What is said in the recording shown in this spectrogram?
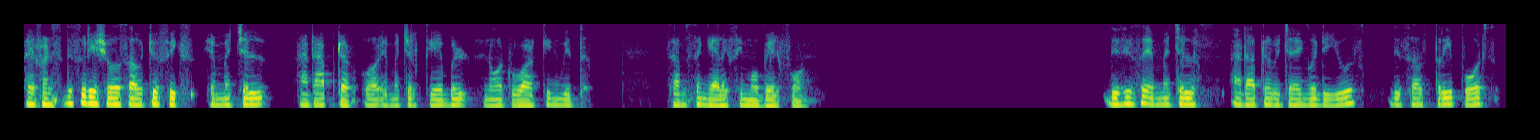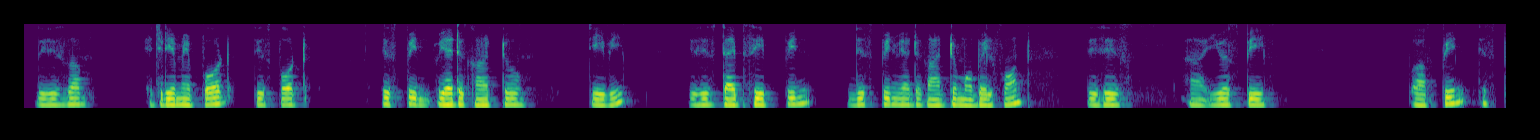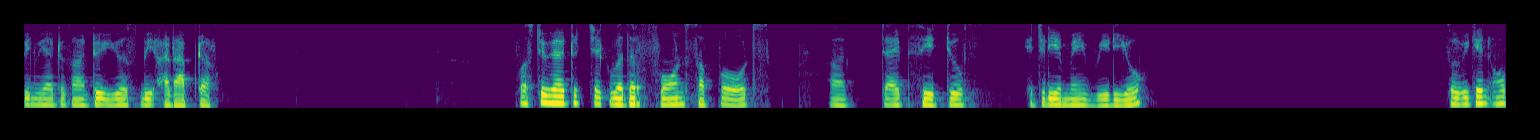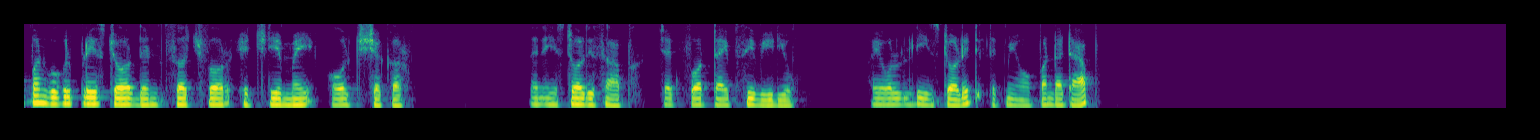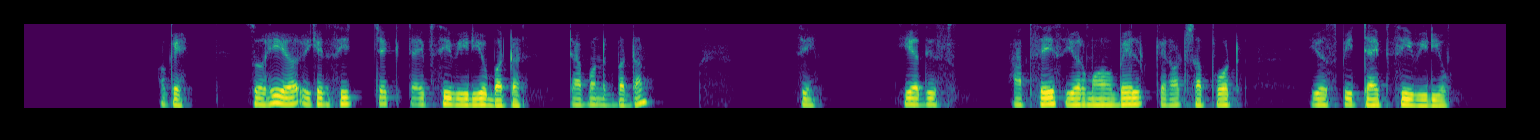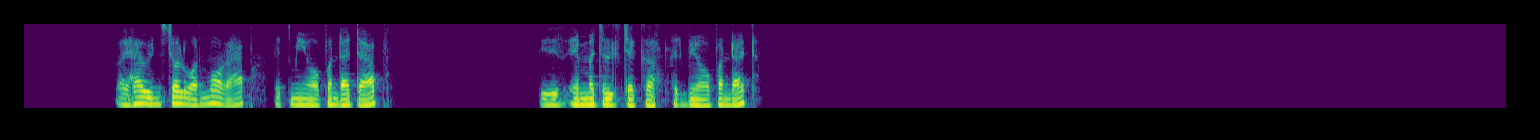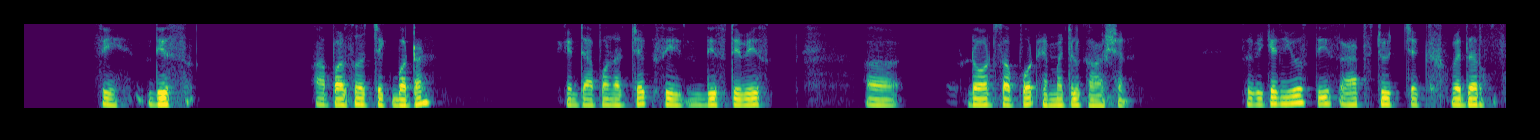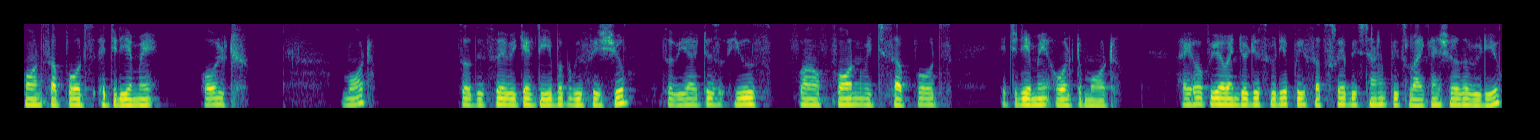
Hi friends, this video shows how to fix MHL adapter or MHL cable not working with Samsung Galaxy mobile phone. This is a MHL adapter which I am going to use. This has three ports. This is a HDMI port. This port, this pin we have to connect to TV. This is Type C pin. This pin we have to connect to mobile phone. This is uh, USB pin. This pin we have to connect to USB adapter. First we have to check whether phone supports uh, type C to HDMI video. So we can open Google Play Store then search for HDMI alt checker. Then install this app. Check for type C video. I already installed it. Let me open that app okay. So here you can see check type c video button. Tap on that button. See here this app says your mobile cannot support usb type c video. So i have installed one more app. Let me open that app. This is mhl checker. Let me open that see this uh, parser check button. You can tap on that check. See this device uh, don't support mhl connection. So we can use these apps to check whether phone supports hdmi alt mode. So this way we can debug this issue. So we have to use a phone which supports hdmi alt mode. I hope you have enjoyed this video. Please subscribe this channel. Please like and share the video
